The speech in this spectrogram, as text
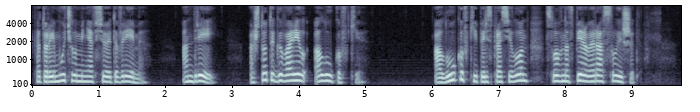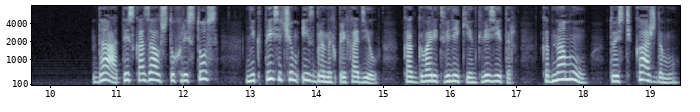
который мучил меня все это время — «Андрей, а что ты говорил о Луковке?» «О Луковке?» — переспросил он, словно в первый раз слышит. «Да, ты сказал, что Христос не к тысячам избранных приходил, как говорит великий инквизитор, к одному, то есть каждому,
